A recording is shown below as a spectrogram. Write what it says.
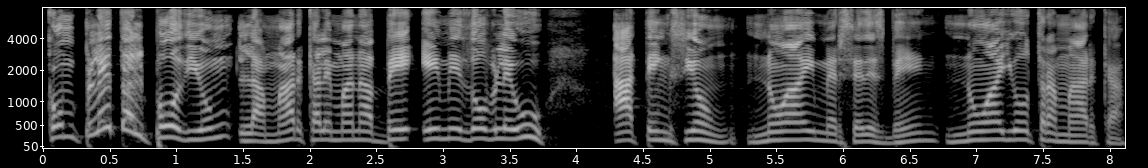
Completa el podium la marca alemana BMW. Atención, no hay Mercedes-Benz, no hay otra marca.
